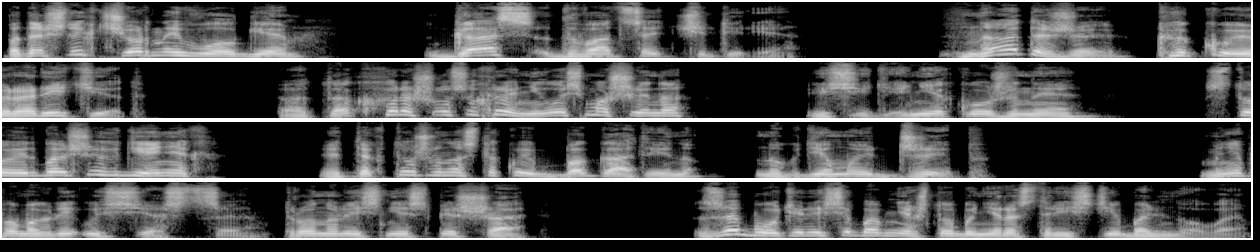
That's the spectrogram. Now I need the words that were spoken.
Подошли к черной «Волге». ГАЗ-24. Надо же, какой раритет! А так хорошо сохранилась машина. И сиденья кожаные. Стоит больших денег. Это кто же у нас такой богатый? Но, но где мой джип? Мне помогли усесться. Тронулись не спеша. Заботились обо мне, чтобы не растрясти больного.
